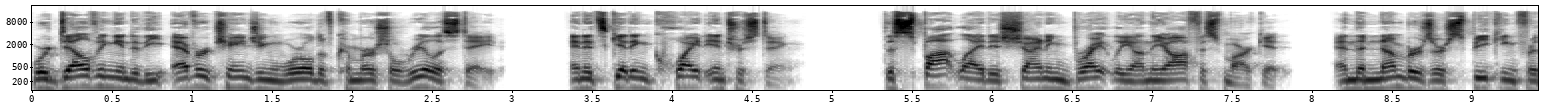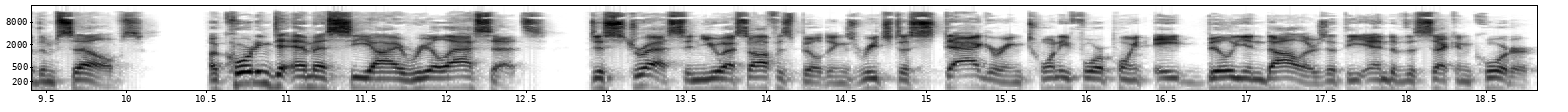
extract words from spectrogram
we're delving into the ever changing world of commercial real estate, and it's getting quite interesting. The spotlight is shining brightly on the office market, and the numbers are speaking for themselves. According to MSCI Real Assets, distress in U.S. office buildings reached a staggering $24.8 billion at the end of the second quarter,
